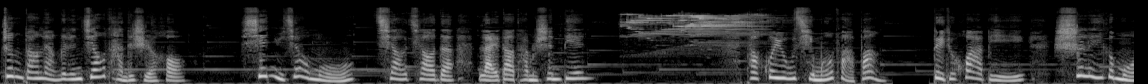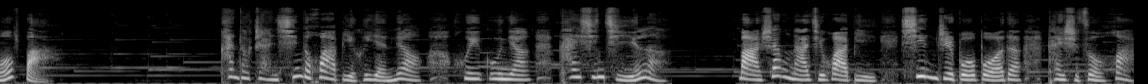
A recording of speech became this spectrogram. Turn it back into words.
正当两个人交谈的时候，仙女教母悄悄地来到他们身边。她挥舞起魔法棒，对着画笔施了一个魔法。看到崭新的画笔和颜料，灰姑娘开心极了。马上拿起画笔，兴致勃勃的开始作画。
